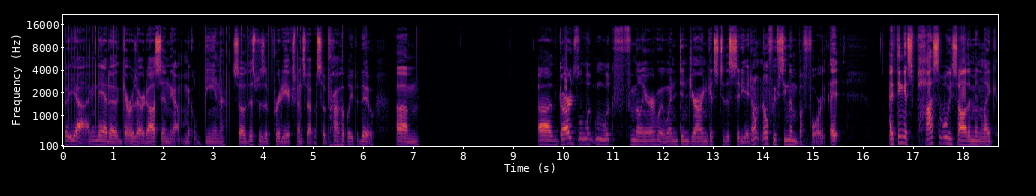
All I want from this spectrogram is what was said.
but yeah, I mean, they had to get Rosario Dawson, they got Michael Biehn, so this was a pretty expensive episode probably to do. Um, uh, the guards look, look familiar when Din Djarin gets to the city. I don't know if we've seen them before. I think it's possible we saw them in like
